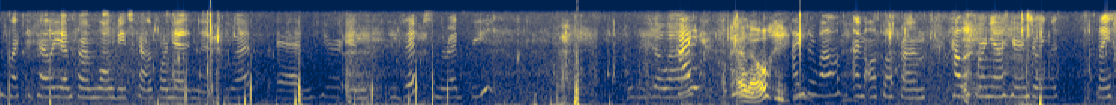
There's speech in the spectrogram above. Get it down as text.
name's Lexi Kelly. I'm from Long Beach, California in the U.S. and here in Egypt in the Red Sea. This is Joelle. Hi, Hello. I'm Joelle. I'm also from California, here enjoying this nice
